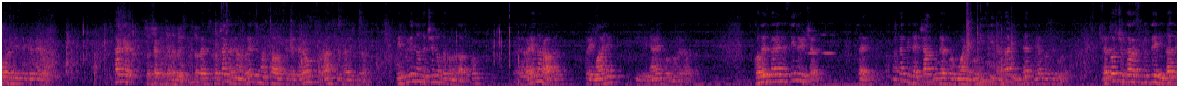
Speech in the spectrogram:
обраний секретарем. Так як. Скорчак Тетяна Борисівна стала секретарем Савранської селищної ради. Відповідно до чинного законодавства, е, районна рада приймає і звільняє головного редактора. Коли збереться слідуюча сесія, на це піде час, буде формування комісії і так далі, йде своя процедура. Для того, щоб зараз людині дати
